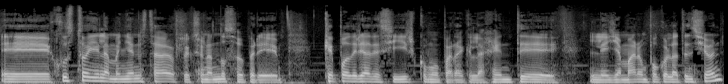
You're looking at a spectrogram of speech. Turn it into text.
Eh, justo hoy en la mañana estaba reflexionando sobre qué podría decir como para que la gente le llamara un poco la atención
